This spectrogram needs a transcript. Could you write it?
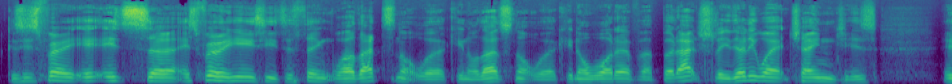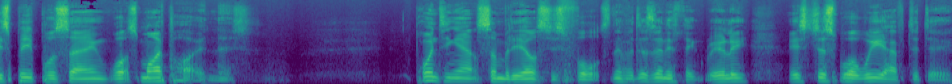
Because it's very, it's, uh, it's very easy to think, well, that's not working, or that's not working, or whatever. But actually, the only way it changes is people saying, what's my part in this? Pointing out somebody else's faults never does anything, really. It's just what we have to do.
